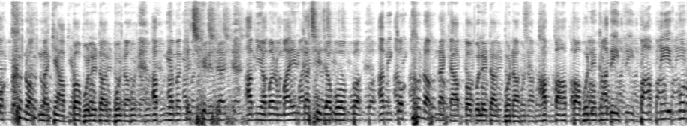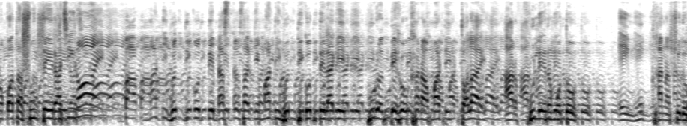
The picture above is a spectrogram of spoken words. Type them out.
কখনো আপনাকে আব্বা বলে ডাকবো না। আপনি আমাকে ছেড়ে দেন। আমি আমার মায়ের কাছে যাব, আব্বা। আমি কখনো আপনাকে আব্বা বলে ডাকবো না। আব্বা আব্বা বলে কাঁদে। বাপ মেয়ের কোনো কথা শুনতে রাজি নয়। বাপ মাটি ভর্তি করতে ব্যস্ত থাকে, মাটি ভর্তি করতে লাগে। পুরো দেহখানা মাটির তলায় আর ফুলের মতো এই মুখখানা শুধু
